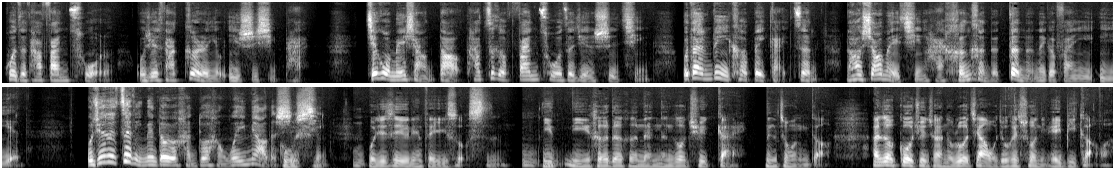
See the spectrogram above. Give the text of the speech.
或者他翻错了。我觉得是他个人有意识形态。结果没想到，他这个翻错这件事情，不但立刻被改正，然后肖美琴还狠狠的瞪了那个翻译一眼。我觉得这里面都有很多很微妙的事情。嗯，我觉得是有点匪夷所思。嗯，你你何德何能能够去改那个中文稿？按照过去传统，如果这样，我就会说你 A B 稿啊。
